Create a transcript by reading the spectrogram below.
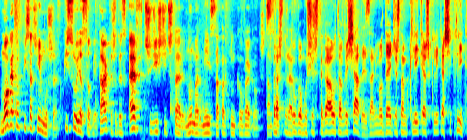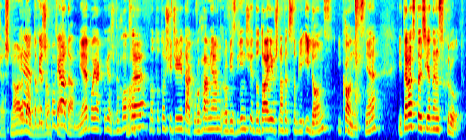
Mogę to wpisać, nie muszę. Wpisuję sobie, tak? Że to jest F34, numer miejsca parkingowego, czy tam strasznie też stref. długo musisz z tego auta wysiadać, zanim odejdziesz tam klikasz, klikasz i klikasz, no ale nie, dobra. to wiesz, no, opowiadam, nie? Bo jak wiesz, wychodzę, no to to się dzieje tak, uruchamiam, robię zdjęcie, dodaję już nawet sobie idąc i koniec, nie? I teraz to jest jeden skrót,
